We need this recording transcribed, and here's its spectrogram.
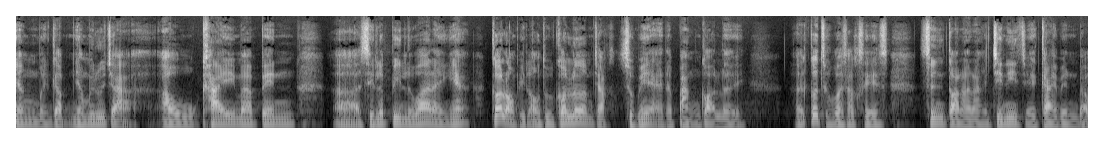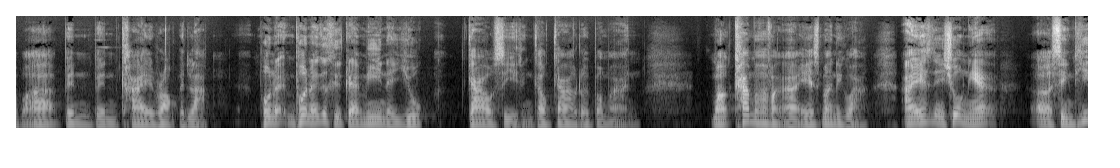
ยังเหมือนกับยังไม่รู้จะเอาใครมาเป็นศิลปินหรือว่าอะไรเงี้ยก็ลองผิดลองถูกก็เริ่มจากสุเมธแอดปังก่อนเลย ก็ถือว่าสักเซสซึ่งตอนหลังๆจินนี่จะกลายเป็นแบบว่าเป็นเป็นค่ายร็อกเป็นหลัก พวกนั้นพวกนั้นก็คือแกรมมี่ในยุค 94ถึง99 โดยประมาณ มาข้ามมาฝั่ง RS บ้างดีกว่า RS ในช่วงนี้สิ่งที่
